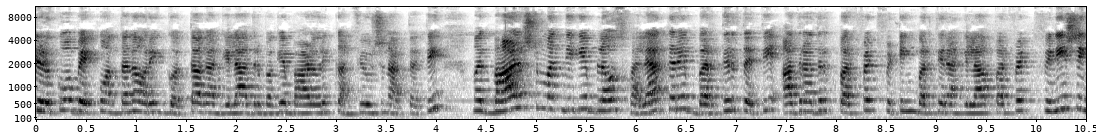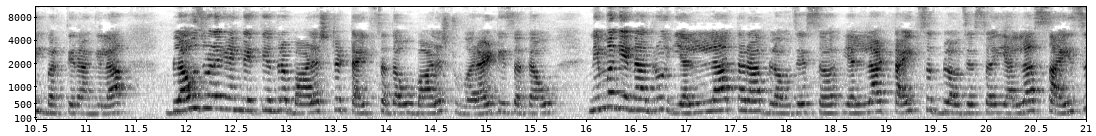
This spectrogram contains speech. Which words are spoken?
ತಿಳ್ಕೋಬೇಕು ಅಂತಾನು ಅವ್ರಿಗೆ ಗೊತ್ತಾಗಂಗಿಲ್ಲ. ಅದ್ರ ಬಗ್ಗೆ ಬಹಳ ಅವ್ರಿಗೆ ಕನ್ಫ್ಯೂಷನ್ ಆಗ್ತೈತಿ. ಮತ್ ಬಹಳಷ್ಟು ಮಂದಿಗೆ ಬ್ಲೌಸ್ ಹೊಲ್ಯಾಕರೆ ಬರ್ತಿರ್ತೈತಿ ಆದ್ರ ಅದ್ರ ಪರ್ಫೆಕ್ಟ್ ಫಿಟ್ಟಿಂಗ್ ಬರ್ತಿರಂಗಿಲ್ಲ ಪರ್ಫೆಕ್ಟ್ ಫಿನಿಶಿಂಗ್ ಬರ್ತಿರಂಗಿಲ್ಲ. ಬ್ಲೌಸ್ ಒಳಗೆ ಹೆಂಗೈತಿ ಅಂದ್ರೆ ಬಹಳಷ್ಟು ಟೈಪ್ಸ್ ಅದಾವು ಬಹಳಷ್ಟು ವೆರೈಟೀಸ್ ಅದಾವು. ನಿಮಗೇನಾದ್ರೂ ಎಲ್ಲಾ ತರ ಬ್ಲೌಸಸ್, ಎಲ್ಲಾ ಟೈಪ್ಸ್ ಬ್ಲೌಸಸ್, ಎಲ್ಲಾ ಸೈಜ್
